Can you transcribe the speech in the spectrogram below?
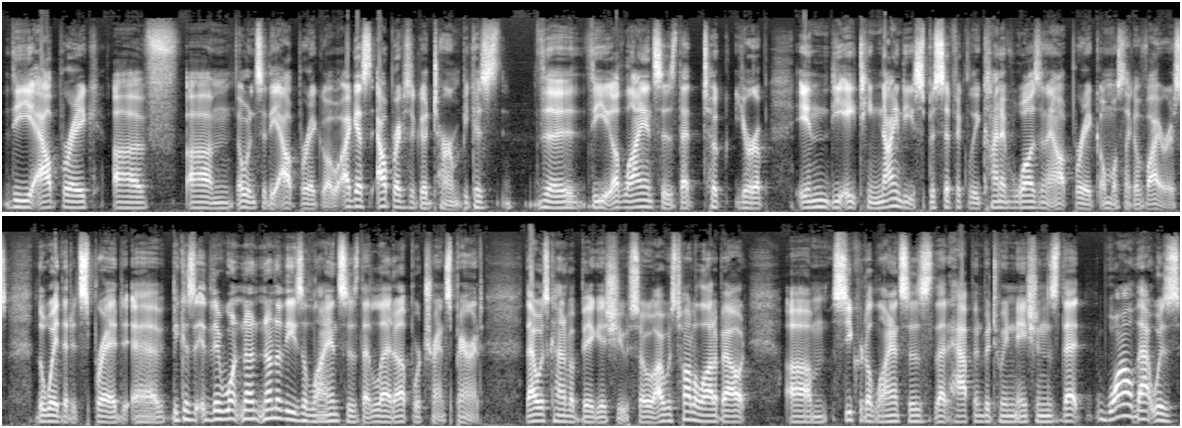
the outbreak of um, I wouldn't say the outbreak. I guess outbreak is a good term because the the alliances that took Europe in the 1890s specifically kind of was an outbreak, almost like a virus. The way that it spread, uh, because there weren't none, none of these alliances that led up were transparent. That was kind of a big issue. So I was taught a lot about um, secret alliances that happened between nations. That while that was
